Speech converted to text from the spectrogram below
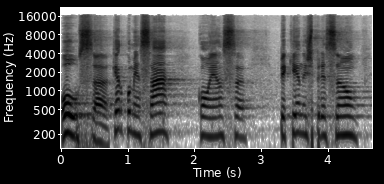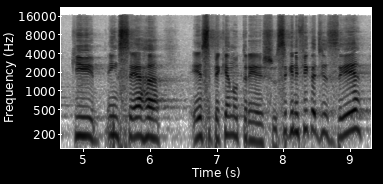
ouça. Quero começar com essa pequena expressão que encerra esse pequeno trecho. Significa dizer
